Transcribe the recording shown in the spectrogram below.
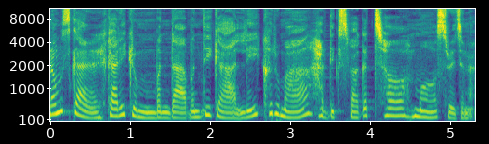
नमस्कार कार्यक्रम बन्दाबन्दीका लेखहरूमा हार्दिक स्वागत छ म सृजना।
